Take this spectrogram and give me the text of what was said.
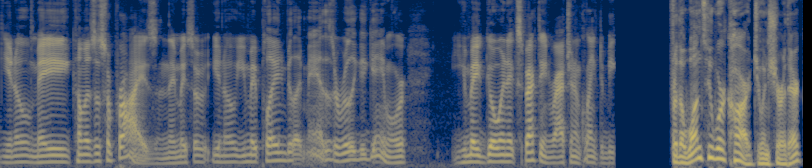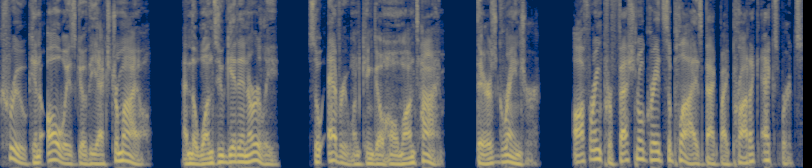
you know may come as a surprise, and they may so you know you may play and be like, man, this is a really good game, or you may go in expecting Ratchet and Clank to be. For the ones who work hard to ensure their crew can always go the extra mile, and the ones who get in early so everyone can go home on time, there's Grainger, offering professional grade supplies backed by product experts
